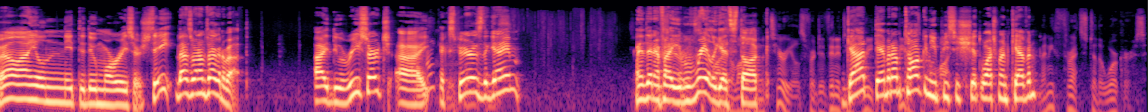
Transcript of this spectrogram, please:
Well, I'll need to do more research. See? That's what I'm talking about. I do research, I experience the game, and then if I really get stuck, God damn it, I'm talking to you piece of shit, Watchman Kevin. Many threats to the workers,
